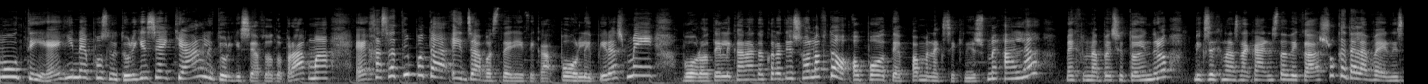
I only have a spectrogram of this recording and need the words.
μου, τι έγινε, πώς λειτουργήσε και αν λειτουργήσε αυτό το πράγμα, έχασα τίποτα ή τζάμπα στερήθηκα. Πολύ πειρασμοί, μπορώ τελικά να το κρατήσω όλο αυτό. Οπότε πάμε να ξεκινήσουμε, αλλά μέχρι να πέσει το intro, μην ξεχνάς να κάνεις τα δικά σου, καταλαβαίνεις.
